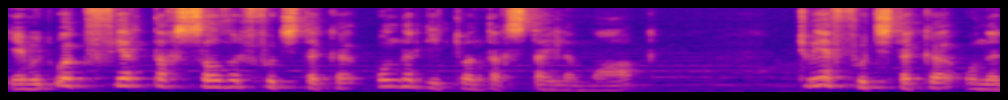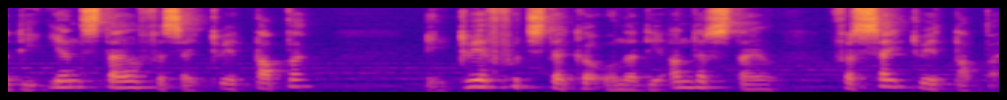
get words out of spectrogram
Jy moet ook 40 silwer voetstukke onder die 20 style maak. Twee voetstukke onder die een styl vir sy twee tappe en twee voetstukke onder die ander styl vir sy twee tappe.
